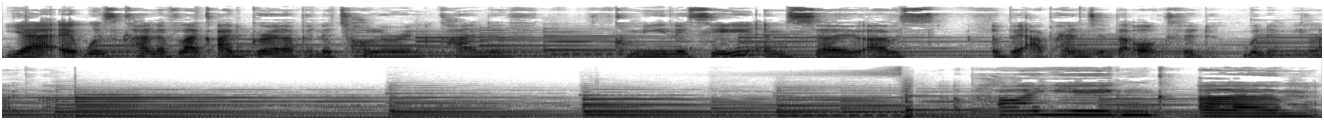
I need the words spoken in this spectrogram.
yeah, it was kind of like I'd grown up in a tolerant kind of community. And so I was a bit apprehensive that Oxford wouldn't be like that. Applying, um,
